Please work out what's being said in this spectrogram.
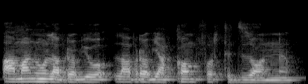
amano la, proprio, la propria comfort zone,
